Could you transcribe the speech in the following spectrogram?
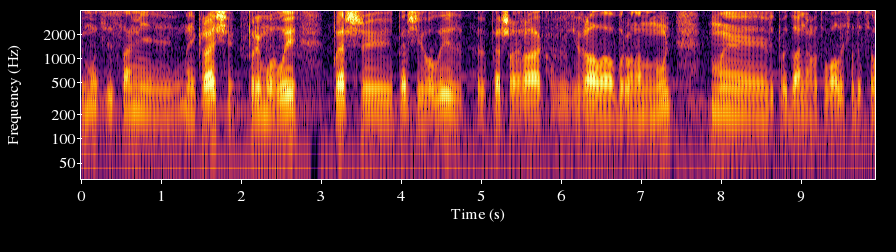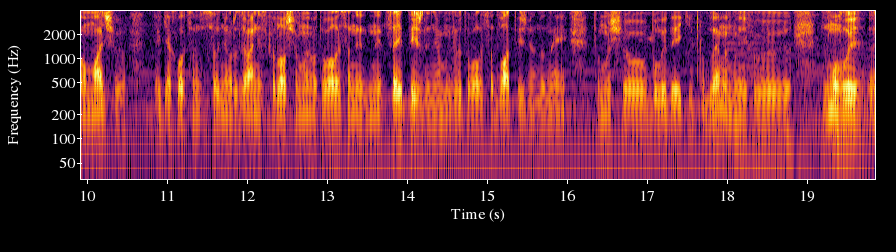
Емоції самі найкращі. Перемогли. Перші, перші голи, перша гра, коли зіграла оборона на нуль. Ми відповідально готувалися до цього матчу. Як я хлопцям сьогодні в роздягальні сказав, що ми готувалися не, не цей тиждень, а ми готувалися два тижні до неї, тому що були деякі проблеми, ми їх е, змогли е,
